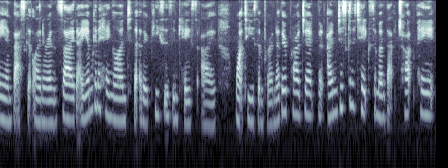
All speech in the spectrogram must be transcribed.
and basket liner inside. I am going to hang on to the other pieces in case I want to use them for another project, but I'm just going to take some of that chalk paint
